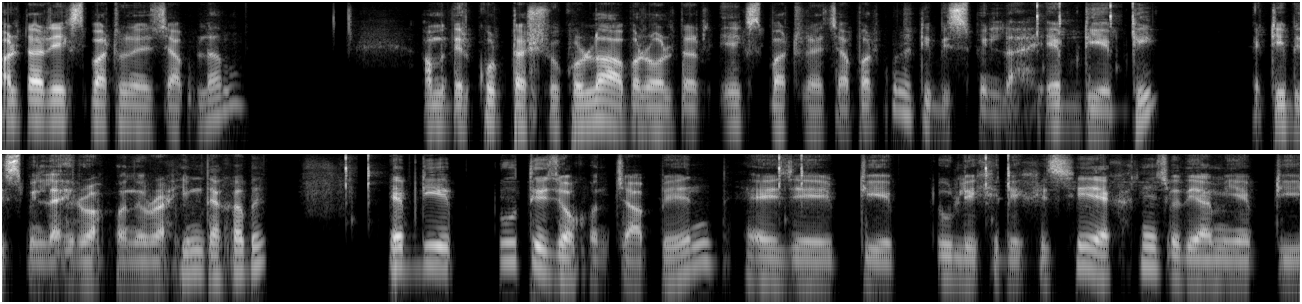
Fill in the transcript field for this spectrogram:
অল্টার এক্স বাটনে চাপলাম। আমাদের কোডটা শো করল, আবার অল্টার এক্স বাটনে চাপার পর এটি বিসমিল্লাহ এফডি এফডি এটি বিসমিল্লাহ রহমান রাহিম দেখাবে। এফডি এফ টুতে যখন চাপবেন এই যে এফডি এফ টু লিখে রেখেছি এখানে যদি আমি এফডি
